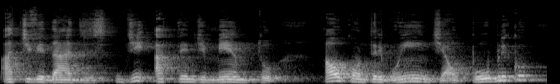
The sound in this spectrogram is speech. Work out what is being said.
atividades de atendimento ao contribuinte, ao público,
